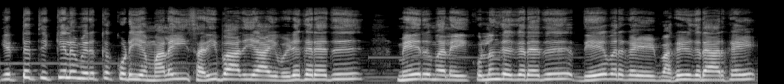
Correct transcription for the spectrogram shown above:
எட்டு திக்கிலும் இருக்கக்கூடிய மலை சரிபாதியாய் விழுகிறது மேருமலை குலுங்குகிறது தேவர்கள் மகிழ்கிறார்கள்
